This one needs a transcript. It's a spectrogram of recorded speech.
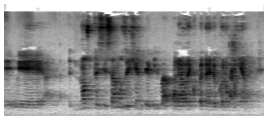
eh, nós precisamos de gente viva para recuperar a economia.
